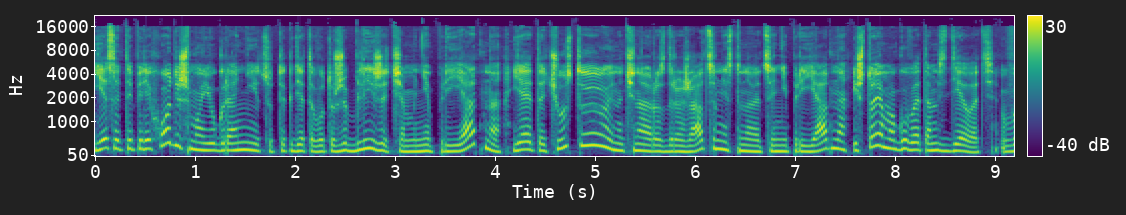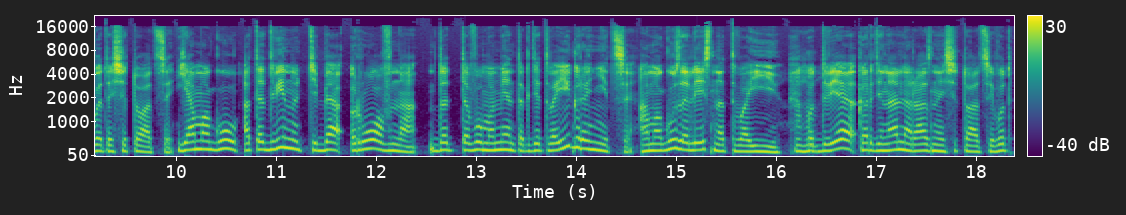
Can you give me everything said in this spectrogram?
Если ты переходишь мою границу, ты где-то вот уже ближе, чем мне приятно, я это чувствую и начинаю раздражаться, мне становится неприятно. И что я могу в этом сделать, в этой ситуации? Я могу отодвинуть тебя ровно до того момента, где твои границы, а могу залезть на твои. Угу. Вот две кардинально разные ситуации. Вот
